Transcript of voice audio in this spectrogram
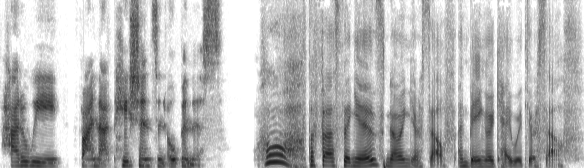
How do we find that patience and openness? The first thing is knowing yourself and being okay with yourself.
